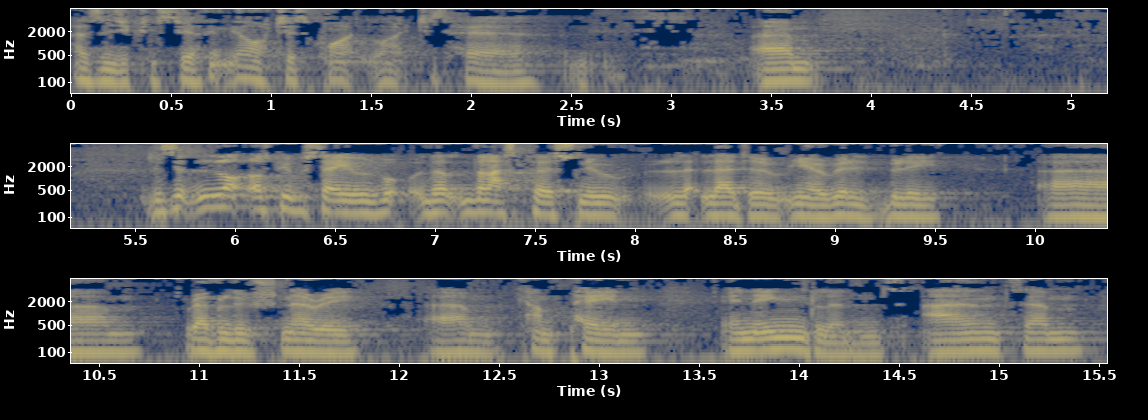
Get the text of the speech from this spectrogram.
as you can see, I think the artist quite liked his hair. Um, there's a lot of people say the, the last person who led a you know, really, really um, revolutionary um, campaign in England, and um,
